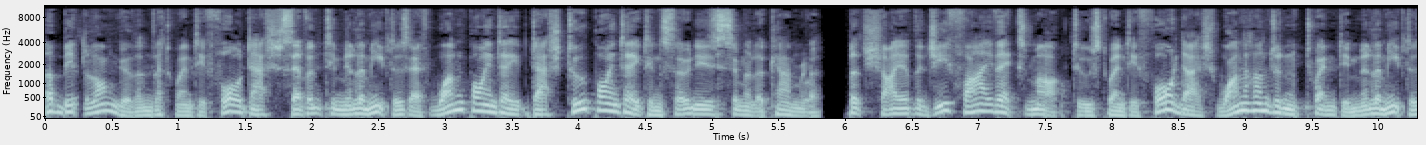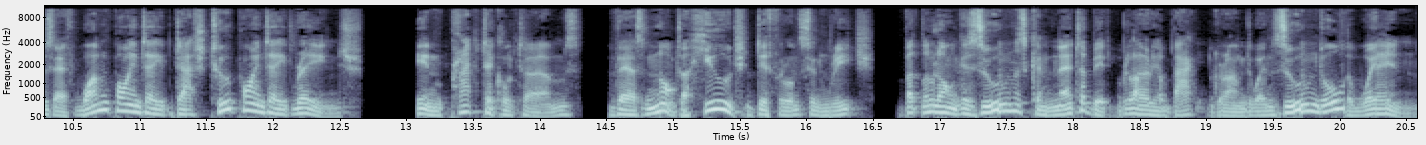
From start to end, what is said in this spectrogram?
a bit longer than the 24-70mm f1.8-2.8 in Sony's similar camera, but shy of the G5X Mark II's 24-120mm f1.8-2.8 range. In practical terms, there's not a huge difference in reach, but the longer zooms can net a bit blurrier background when zoomed all the way in.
